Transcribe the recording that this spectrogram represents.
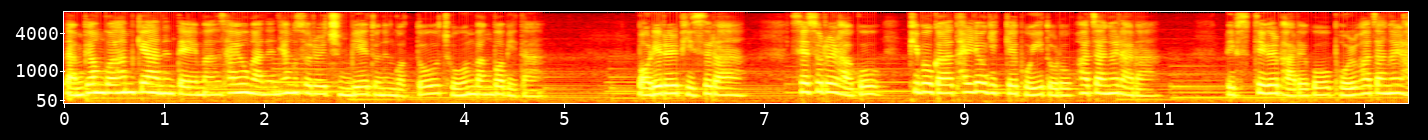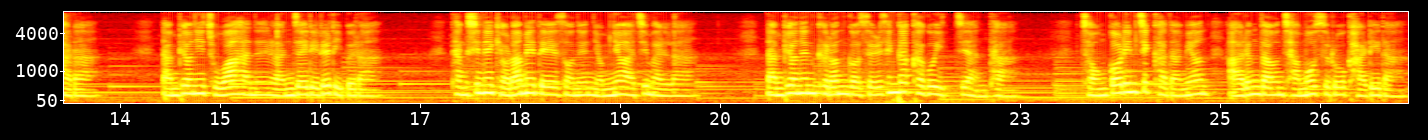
남편과 함께하는 때에만 사용하는 향수를 준비해두는 것도 좋은 방법이다. 머리를 빗으라. 세수를 하고 피부가 탄력 있게 보이도록 화장을 하라. 립스틱을 바르고 볼 화장을 하라. 남편이 좋아하는 란제리를 입으라. 당신의 결함에 대해서는 염려하지 말라. 남편은 그런 것을 생각하고 있지 않다. 정 꺼림칙하다면 아름다운 잠옷으로 가리라.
